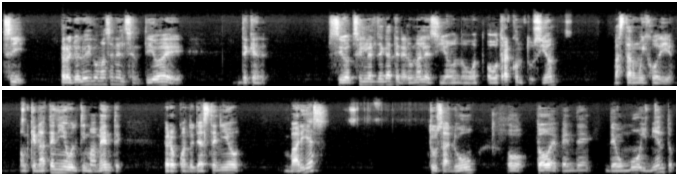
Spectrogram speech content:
Sí, pero yo lo digo más en el sentido de, de que si Ziggler llega a tener una lesión o otra contusión, va a estar muy jodido. Aunque no ha tenido últimamente, pero cuando ya has tenido varias, tu salud o todo depende de un movimiento.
